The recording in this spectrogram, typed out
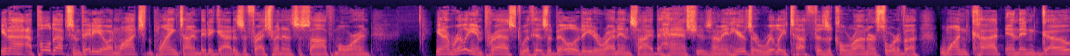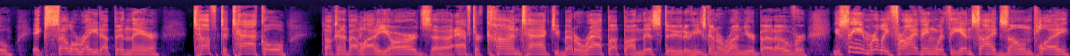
You know, I pulled up some video and watched the playing time that he got as a freshman and as a sophomore, and you know, I'm really impressed with his ability to run inside the hashes. I mean, here's a really tough physical runner, sort of a one cut and then go, accelerate up in there, tough to tackle. Talking about a lot of yards uh, after contact. You better wrap up on this dude or he's going to run your butt over. You see him really thriving with the inside zone play.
